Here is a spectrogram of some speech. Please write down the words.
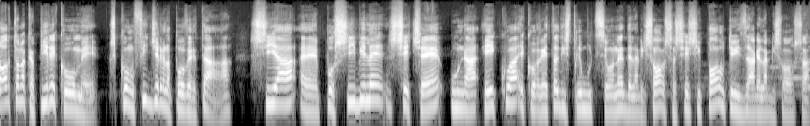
portano a capire come sconfiggere la povertà sia eh, possibile se c'è una equa e corretta distribuzione della risorsa, se si può utilizzare la risorsa.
